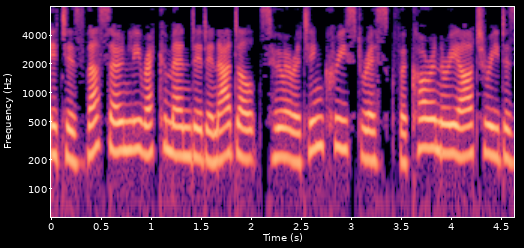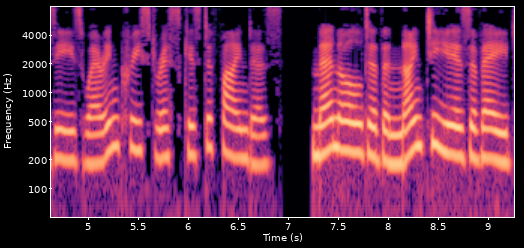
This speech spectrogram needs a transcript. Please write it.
It is thus only recommended in adults who are at increased risk for coronary artery disease where increased risk is defined as men older than 90 years of age,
